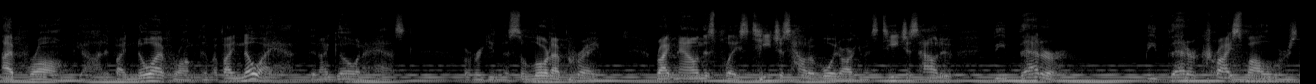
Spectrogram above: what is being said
I've wronged, God. If I know I've wronged them, if I know I have, then I go and I ask for forgiveness. So, Lord, I pray right now in this place. Teach us how to avoid arguments. Teach us how to be better, be better Christ followers.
